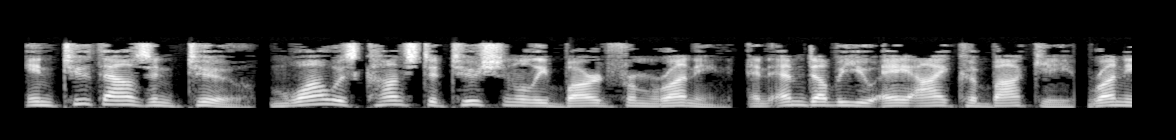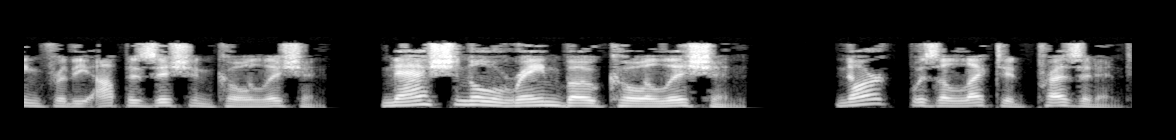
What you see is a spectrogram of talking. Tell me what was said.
In 2002, Moi was constitutionally barred from running, and Mwai Kibaki, running for the opposition coalition, National Rainbow Coalition, NARC, was elected president.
